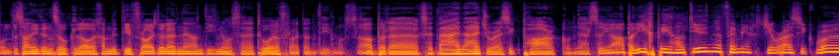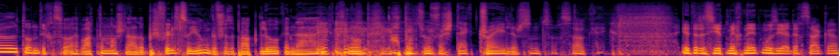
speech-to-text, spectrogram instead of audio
Und das habe ich dann so gelassen. Ich habe nicht die Freude an Dinos, er hat hohe Freude an Dinos. Aber er äh, gesagt, nein, nein, Jurassic Park. Und er so, ja, aber ich bin halt jünger, für mich ist Jurassic World. Und ich so, hey, warte mal schnell, du bist viel zu jung, darfst du das überhaupt schauen? Nein, ich nur ab und zu versteckt Trailers und so. Ich so, okay. Interessiert mich nicht, muss ich ehrlich sagen.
